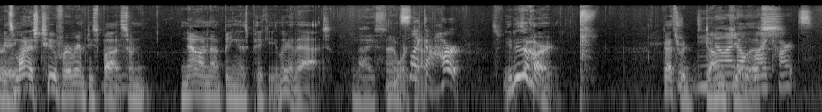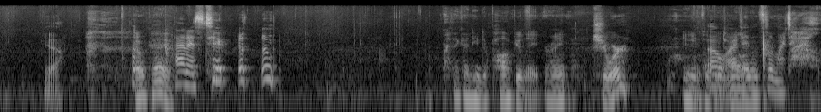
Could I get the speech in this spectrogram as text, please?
Or It's minus two for every empty spot. So mm-hmm. now I'm not being as picky. Look at that. Nice. That It's like out. a heart. It is a heart. That's Do, ridiculous. do you know I don't like hearts? Yeah. okay. That is too. I think I need to populate, right? Sure. You didn't flip oh, your I didn't over. flip my tile.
